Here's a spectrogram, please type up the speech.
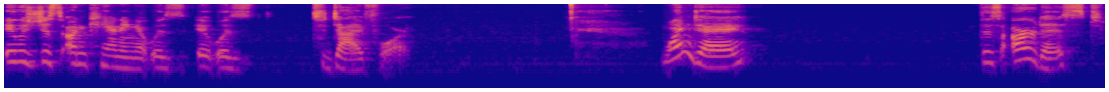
it was just uncanny. It was it was to die for. One day, this artist,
